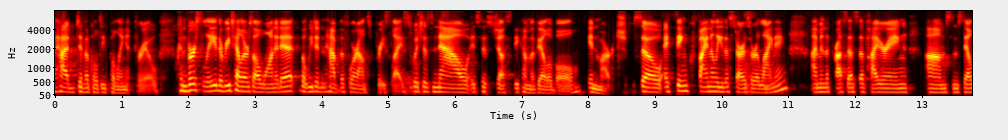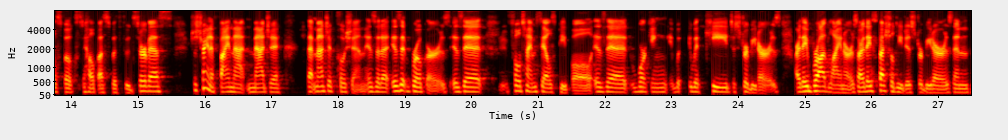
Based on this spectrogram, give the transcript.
had difficulty pulling it through. Conversely, the retailers all wanted it, but we didn't have the four ounce pre sliced, which is now it has just become available in March. So I think finally the stars are aligning. I'm in the process of hiring um, some sales folks to help us with food service, just trying to find that magic that magic potion? Is it a, is it brokers? Is it full time salespeople? Is it working w- with key distributors? Are they broadliners? Are they specialty distributors? And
